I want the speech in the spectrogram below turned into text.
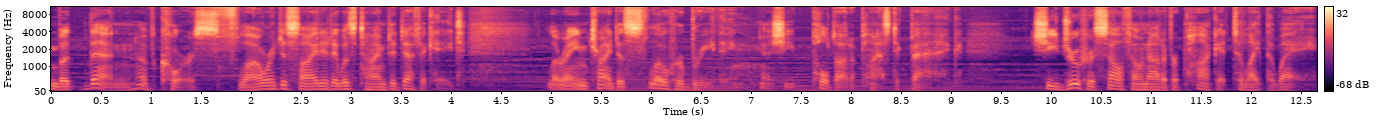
But then, of course, Flower decided it was time to defecate. Lorraine tried to slow her breathing as she pulled out a plastic bag. She drew her cell phone out of her pocket to light the way,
